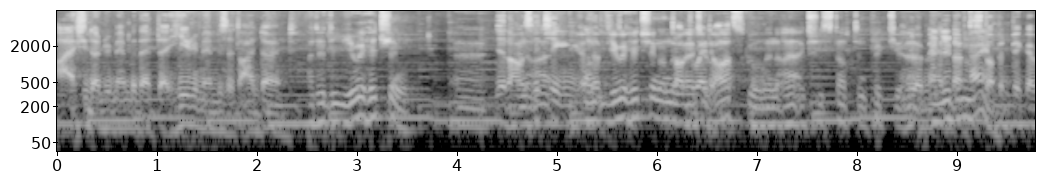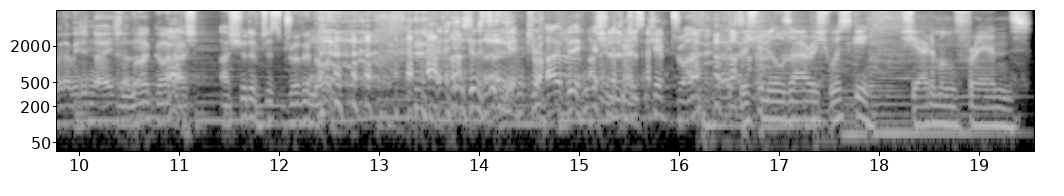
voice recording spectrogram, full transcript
I actually don't remember that day. He remembers it. I don't. I did. You were hitching. Uh, Yeah, no, I was hitching on- the- you were hitching on the way to, way to art school, and I actually stopped and picked you You were up. mad you enough to stop and pick me up. No, we didn't know each And other. my God, I, sh- I should have just driven on. you should have just kept driving. I should have just kept driving. Bushmills Irish whiskey, shared among friends.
